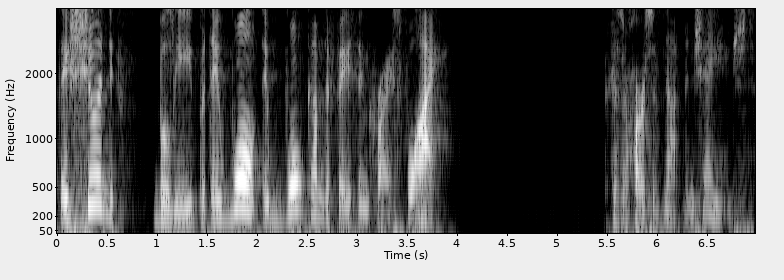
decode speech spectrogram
they should believe, but they won't. They won't come to faith in Christ. Why? Because their hearts have not been changed.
